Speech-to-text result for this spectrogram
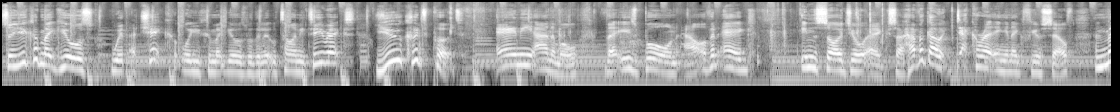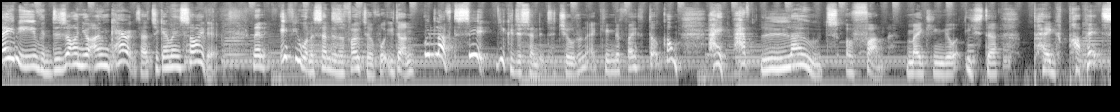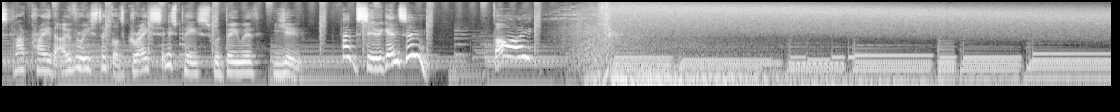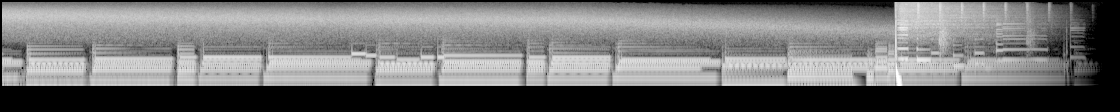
So you could make yours with a chick or you can make yours with a little tiny T-Rex. You could put any animal that is born out of an egg inside your egg. So have a go at decorating an egg for yourself and maybe even design your own character to go inside it. Then if you want to send us a photo of what you've done, we'd love to see it. You could just send it to children at kingdomfaith.com. Hey, have loads of fun making your Easter peg puppets. And I pray that over Easter, God's grace and his peace would be with you. Hope to see you again soon. Bye.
